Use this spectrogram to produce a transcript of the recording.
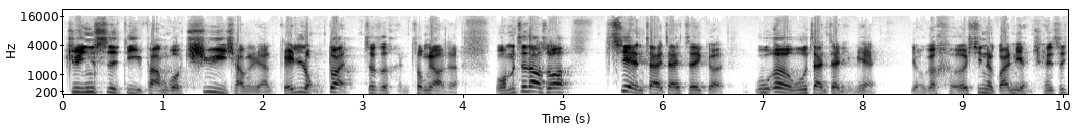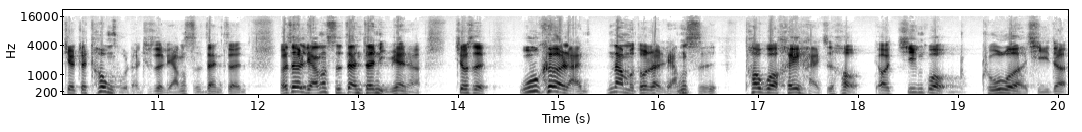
军事地方或区域强人给垄断，这是很重要的。我们知道说，现在在这个乌俄乌战争里面，有个核心的观念，全世界最痛苦的就是粮食战争，而这粮食战争里面呢，就是。乌克兰那么多的粮食，透过黑海之后，要经过土耳其的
